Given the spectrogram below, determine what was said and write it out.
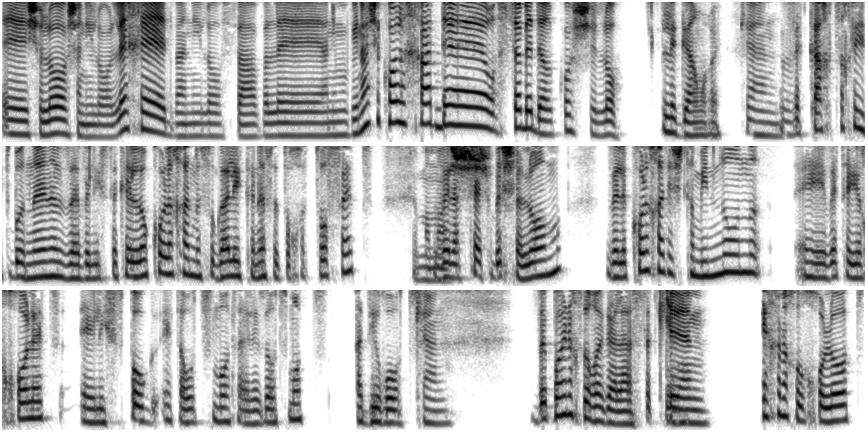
אה, שלא, שאני לא הולכת ואני לא עושה, אבל אה, אני מבינה שכל אחד אה, עושה בדרכו שלו. לגמרי. כן, וכך צריך להתבונן על זה ולהסתכל, לא כל אחד מסוגל להיכנס לתוך התופת ממש. ולצאת בשלום, ולכל אחד יש את המינון ואת היכולת לספוג את העוצמות האלה, זה עוצמות אדירות. כן, ובואי נחזור רגע לעסקים. כן, איך אנחנו יכולות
